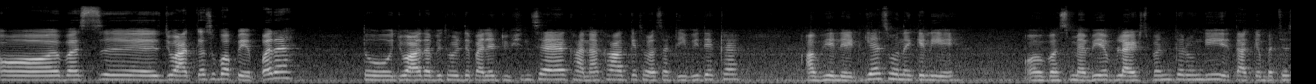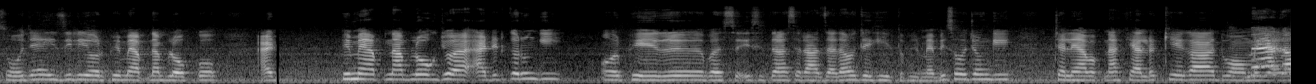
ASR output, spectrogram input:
और बस जवाद का सुबह पेपर है। तो जवाद अभी थोड़ी देर पहले ट्यूशन से आया, खाना खा के थोड़ा सा टीवी देखा है। अब ये लेट गया है सोने के लिए। और बस मैं भी अब लाइट्स बंद करूँगी ताकि बच्चे सो जाएँ इजीली और फिर मैं अपना ब्लॉग को फिर मैं अपना ब्लॉग जो है एडिट करूँगी। और फिर बस इसी तरह से रात ज़्यादा हो जाएगी तो फिर मैं भी सो जाऊँगी। चले आप अपना ख्याल रखिएगा दुआओं में मैं तो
